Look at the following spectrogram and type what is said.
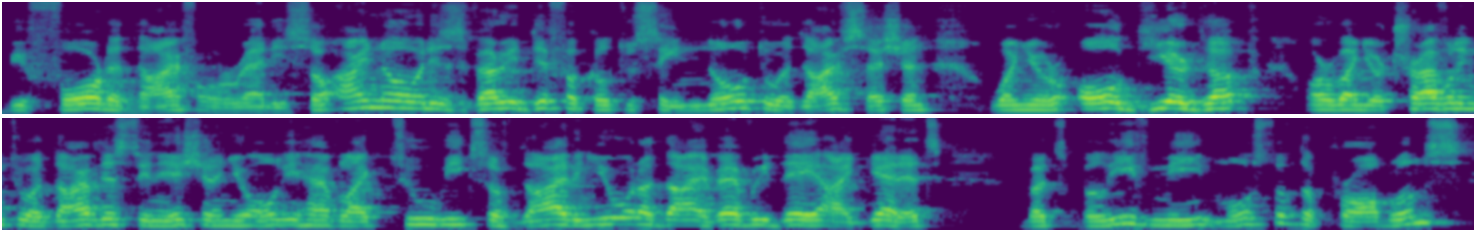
before the dive already. So I know it is very difficult to say no to a dive session when you're all geared up or when you're traveling to a dive destination and you only have like two weeks of diving. You want to dive every day. I get it. But believe me, most of the problems,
